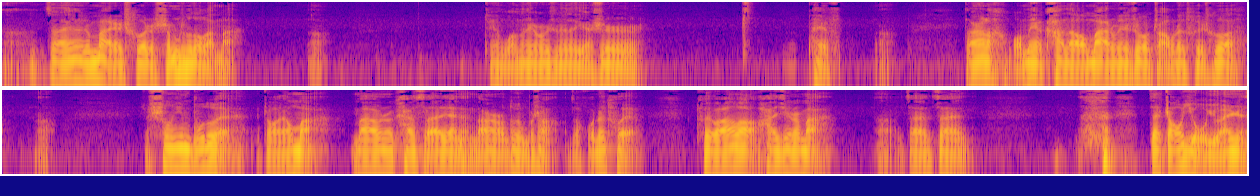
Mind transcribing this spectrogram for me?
啊，再一个，这卖这车，这什么车都敢卖，啊，这我们有时候觉得也是佩服。当然了，我们也看到卖出去之后找过来退车的，啊，这声音不对，照样卖，卖完之后开四 S 店去，哪哪对不上，再回来退，退完了还接着卖，啊，再再。再 找有缘人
